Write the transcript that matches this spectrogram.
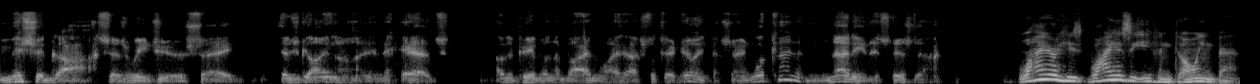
mishigas, as we Jews say, is going on in the heads of the people in the Biden White House that they're doing this? I mean, what kind of nuttiness is that? why are he? Why is he even going, Ben?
